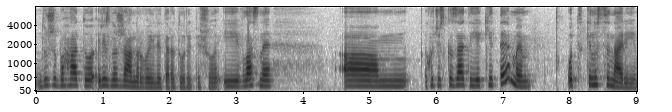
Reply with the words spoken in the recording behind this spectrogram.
дуже багато різножанрової літератури пішло. І, власне, хочу сказати, які теми, от кіносценарії,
